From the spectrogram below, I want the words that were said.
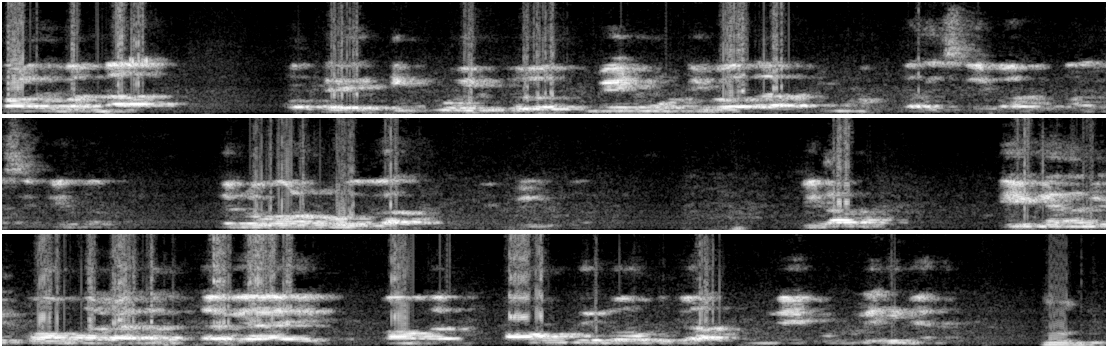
ਕਾਲਜ ਬਣਨਾ ਉੱਥੇ ਇੱਕੋ ਇੱਕ ਮੇਨ ਮੋਟਿਵ ਉਹਦਾ ਕਿ ਮਨੁੱਖਤਾ ਦੀ ਸੇਵਾ ਲੋਕਾਂ ਦੀ ਸੇਵਾ ਤੇ ਲੋਕਾਂ ਨੂੰ ਰੋਜ਼ਗਾਰ ਮਿਲਦਾ। ਜਿਹੜਾ ਇਹ ਕਹਿੰਦਾ ਵੀ ਕੌਮ ਦਾ ਪੈਸਾ ਦਿੱਤਾ ਗਿਆ ਹੈ ਕੌਮ ਦਾ ਕੌਮ ਦੇ ਲੋਕ ਜਾ ਨੇ ਕੁੱਲੇ ਹੀ ਨੇ ਹੂੰ।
